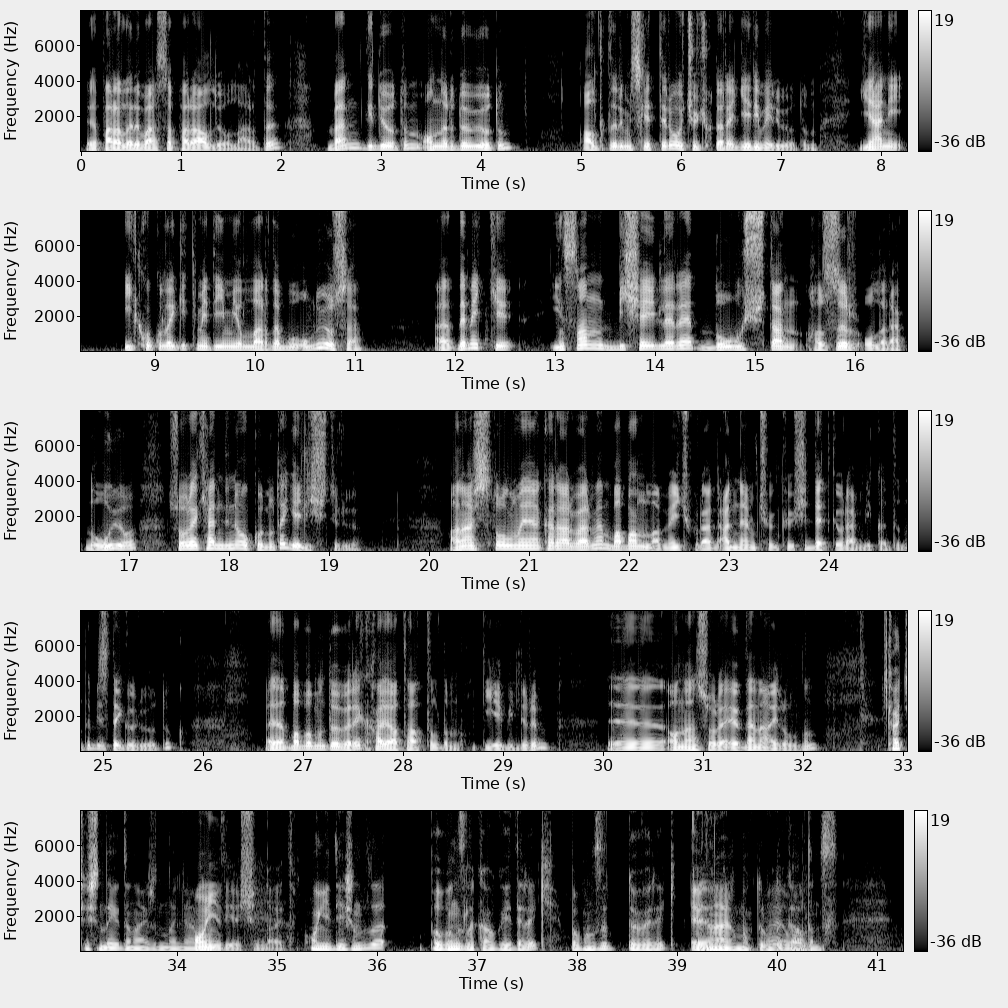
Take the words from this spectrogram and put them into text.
Ee, paraları varsa para alıyorlardı. Ben gidiyordum, onları dövüyordum. Aldıkları misketleri o çocuklara geri veriyordum. Yani ilkokula gitmediğim yıllarda bu oluyorsa e, demek ki insan bir şeylere doğuştan hazır olarak doğuyor. Sonra kendini o konuda geliştiriyor. Anarşist olmaya karar vermem babamla mecburen. Annem çünkü şiddet gören bir kadındı. Biz de görüyorduk. Ee, babamı döverek hayata atıldım diyebilirim. Ee, ondan sonra evden ayrıldım. Kaç yaşında evden ayrıldın Ali abi? 17 yaşındaydım. 17 yaşında da babanızla kavga ederek, babanızı döverek evden Eyvallah. ayrılmak durumunda Eyvallah. kaldınız.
